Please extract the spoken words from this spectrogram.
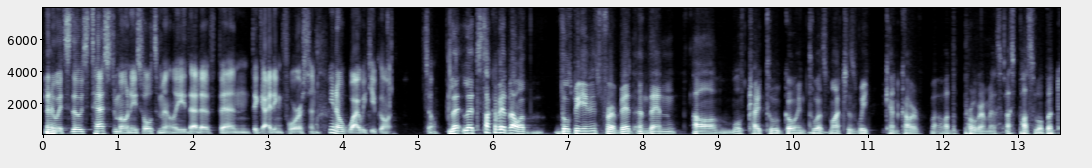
you know, it's those testimonies ultimately that have been the guiding force, and you know, why we keep going. So, Let, let's talk a bit about those beginnings for a bit, and then uh, we'll try to go into as much as we can cover about the program as, as possible. But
